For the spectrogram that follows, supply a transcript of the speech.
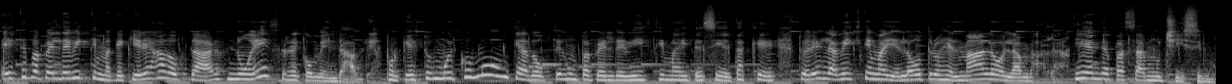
Este papel de víctima que quieres adoptar no es recomendable, porque esto es muy común que adoptes un papel de víctima y te sientas que tú eres la víctima y el otro es el malo o la mala. Tiende a pasar muchísimo.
